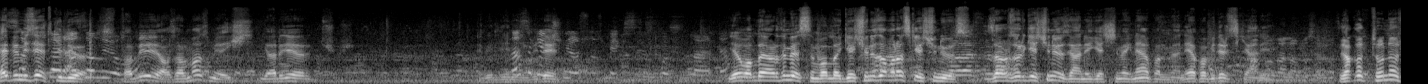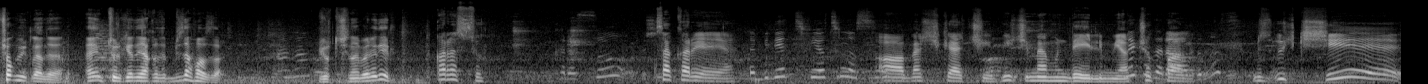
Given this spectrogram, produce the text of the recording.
Hepimizi satışlar etkiliyor. azalıyor mu? Tabii azalmaz mı ya? İş yarıya yarı düşmüş. E bildiğiniz Nasıl gibi değil. geçiniyorsunuz peki siz bu koşullarda? Ya vallahi yardım etsin vallahi. Geçiniyoruz ama nasıl geçiniyoruz? Zar zor geçiniyoruz yani. Geçinmek ne yapalım yani? Ne yapabiliriz ki yani? Yakıt tonu çok yüklendi. En Türkiye'de yakıt bizden fazla. Yurt dışında böyle değil. Karasu, Karasu, Sakarya'ya. bilet fiyatı nasıl? Aa ben şikayetçiyim. Hiç memnun değilim ya. Ne Çok kadar pahalı. aldınız? Biz üç kişi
